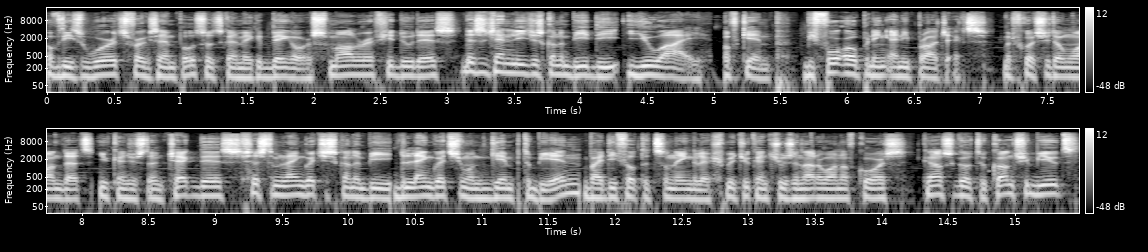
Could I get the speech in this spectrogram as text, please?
of these words for example. So it's going to make it bigger or smaller if you do this. This is generally just going to be the UI of GIMP before opening any projects. But of course you don't want that. You can just uncheck this. System language is going to be the language you want GIMP to be in. By default it's on English, but you can choose another one of course. You can also go to contribute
